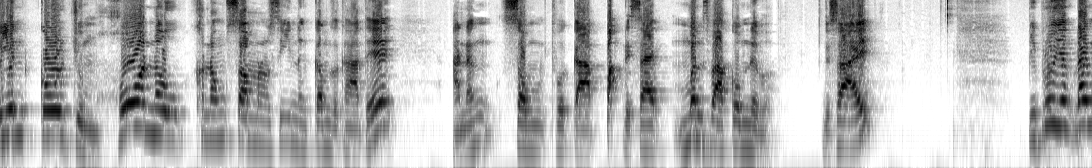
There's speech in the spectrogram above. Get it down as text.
មានគោលជំហរនៅក្នុងសំរងស៊ីនិងកម្មសខាទេអានឹងសូមធ្វើការបដិសេធមិនស្វាគមន៍ទេបងដោយសារអីពីព្រោះយើងដឹង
